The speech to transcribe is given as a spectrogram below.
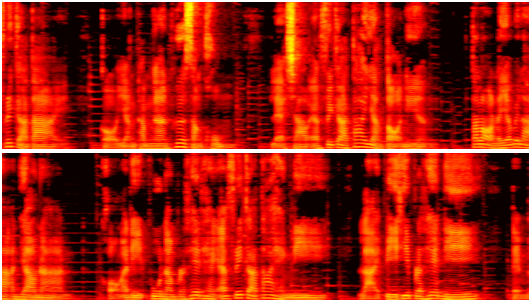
ฟริกาใต้ก็ยังทำงานเพื่อสังคม และชาวแอฟริกาใต้อย่างต่อเนื่อง ตลอดระยะเวลาอันยาวนาน ของอดีตผู้นำประเทศแห่งแอฟริกาใต้แห่งนี้ หลายปีที่ประเทศนี้ เต็มไป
